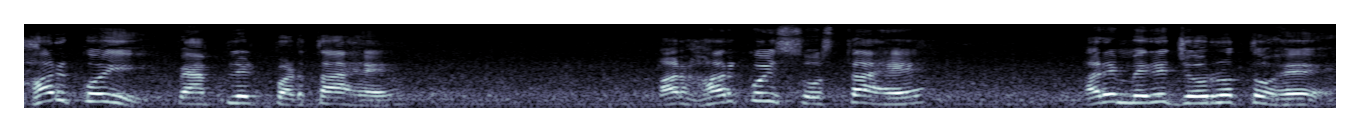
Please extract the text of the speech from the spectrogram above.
हर कोई पैम्पलेट पढ़ता है और हर कोई सोचता है, अरे, मेरी ज़रूरत तो है,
